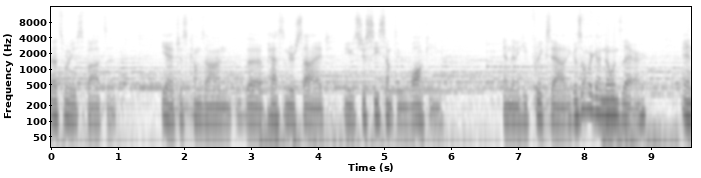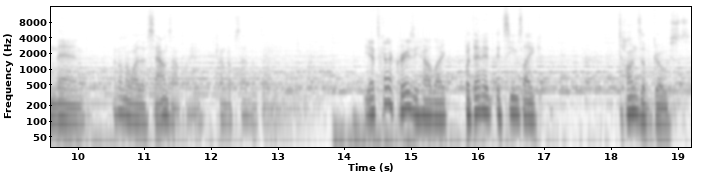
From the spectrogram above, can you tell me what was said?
that's when he spots it. Yeah, it just comes on the passenger side. And you just see something walking. And then he freaks out. He goes, oh my God, no one's there. And then I don't know why the sound's not playing. Kind of upset about that. Yeah, it's kind of crazy how like But then it, it seems like tons of ghosts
